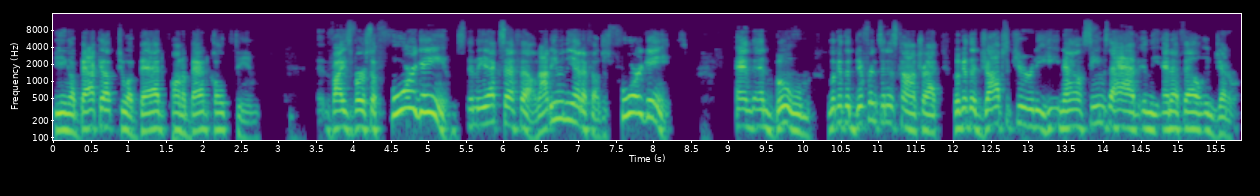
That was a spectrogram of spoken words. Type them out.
being a backup to a bad on a bad Colts team, vice versa. Four games in the XFL, not even the NFL, just four games. And then boom, look at the difference in his contract. Look at the job security he now seems to have in the NFL in general.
